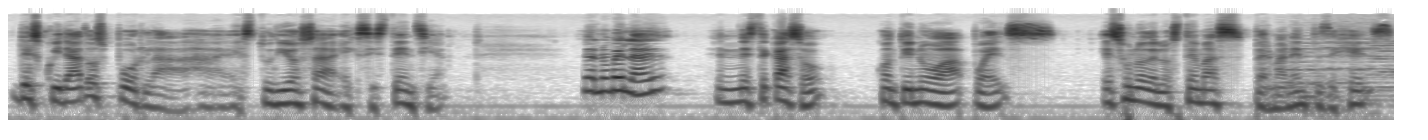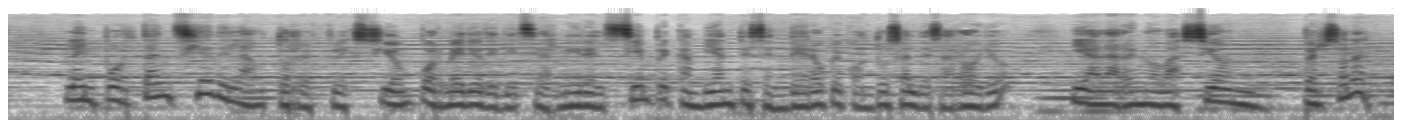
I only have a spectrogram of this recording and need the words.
descuidados por la estudiosa existencia. La novela, en este caso, continúa, pues, es uno de los temas permanentes de Hess, la importancia de la autorreflexión por medio de discernir el siempre cambiante sendero que conduce al desarrollo y a la renovación personal.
